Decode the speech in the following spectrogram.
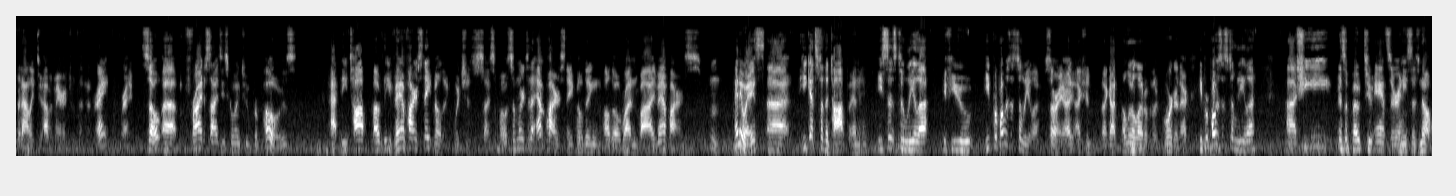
finale to have a marriage within it, right? Right. So, uh, Fry decides he's going to propose at the top of the Vampire State Building, which is, I suppose, similar to the Empire State Building, although run by vampires. Hmm. Anyways, uh, he gets to the top and he says to Leela, if you. He proposes to Leela. Sorry, I, I should. I got a little out of the order there. He proposes to Leela. Uh, she is about to answer, and he says, No,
